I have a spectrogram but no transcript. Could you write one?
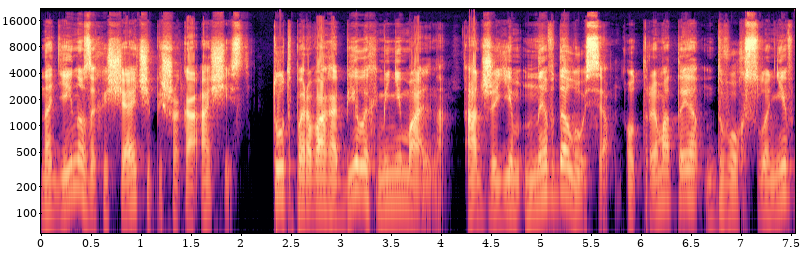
надійно захищаючи пішака а6. Тут перевага білих мінімальна, адже їм не вдалося отримати двох слонів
